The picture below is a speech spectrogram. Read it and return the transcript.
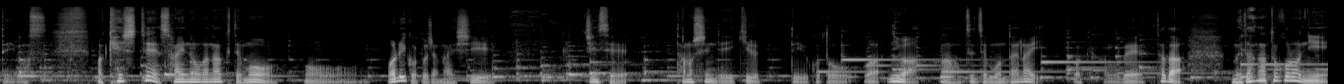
ています、まあ、決して才能がなくても悪いことじゃないし人生楽しんで生きるっていうことはには全然問題ないわけなのでただ無駄なところに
